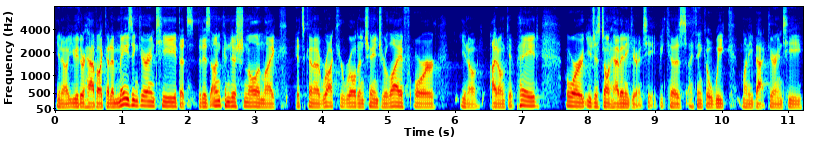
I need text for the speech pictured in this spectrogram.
you know you either have like an amazing guarantee that's that is unconditional and like it's going to rock your world and change your life, or you know I don't get paid, or you just don't have any guarantee because I think a weak money back guarantee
